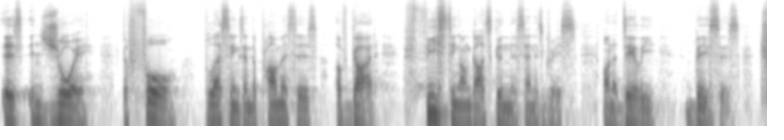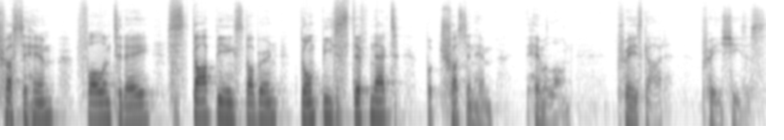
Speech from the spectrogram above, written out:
is enjoy the full blessings and the promises of God, feasting on God's goodness and His grace on a daily basis. Trust in Him, follow Him today. Stop being stubborn. Don't be stiff necked, but trust in Him, Him alone. Praise God. Praise Jesus.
